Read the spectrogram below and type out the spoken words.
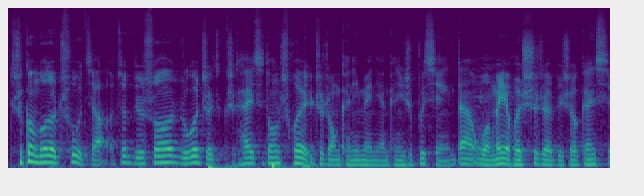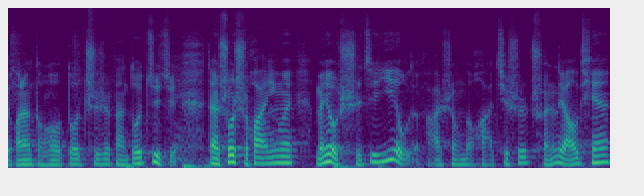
是更多的触角。就比如说，如果只只开一次董事会，这种肯定每年肯定是不行。但我们也会试着，比如说跟喜欢的投后多吃吃饭，多聚聚。但说实话，因为没有实际业务的发生的话，其实纯聊天，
